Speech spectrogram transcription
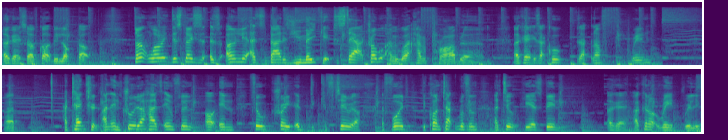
Okay, so I've got to be locked up. Don't worry, this place is, is only as bad as you make it. Just stay out of trouble and we won't have a problem. Okay, is that cool? Is that enough reading? Right. Attention, an intruder has or infiltrated the cafeteria. Avoid the contact with him until he has been Okay, I cannot read really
